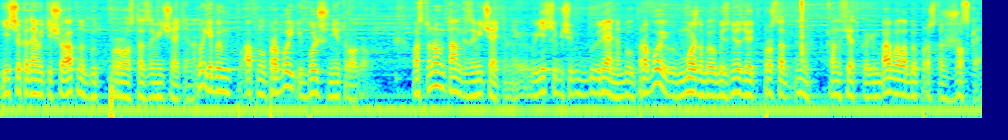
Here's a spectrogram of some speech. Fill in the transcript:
Если когда-нибудь еще апнут, будет просто замечательно. Ну, я бы ему апнул пробой и больше не трогал. В основном танк замечательный. Если бы еще реально был пробой, можно было бы из него сделать просто м, конфетку. Имба была бы просто жесткая.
